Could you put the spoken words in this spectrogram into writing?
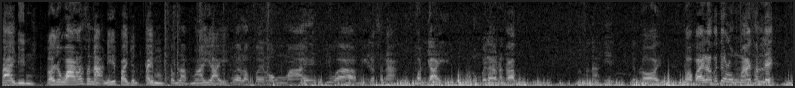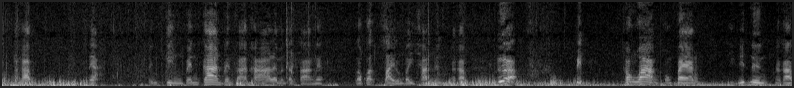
ใต้ดิน เราจะวางลักษณะนี้ไปจนเต็มสำหรับไม้ใหญ่ เมื่อเราไปลงไม้ที่ว่ามีลักษณะท่อนใหญ่ลงไปแล้วนะครับ ลักษณะนี้เรียบร้อย ต่อไปเราก็จะลงไม้ท่อนเล็กนะครับเนี่ยเป็นกิ่งเป็นก้านเป็นสาขาอะไรมันต่างๆ เนี่ยเราก็ใส่ลงไปอีกชั้นหนึ่งนะครับ เพื่อปิดช่องว่างของแปลง นิดนึงนะครับ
